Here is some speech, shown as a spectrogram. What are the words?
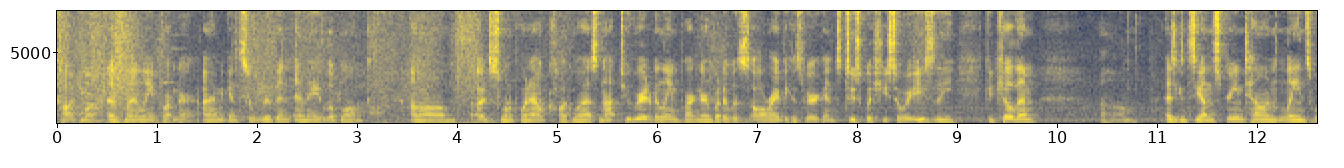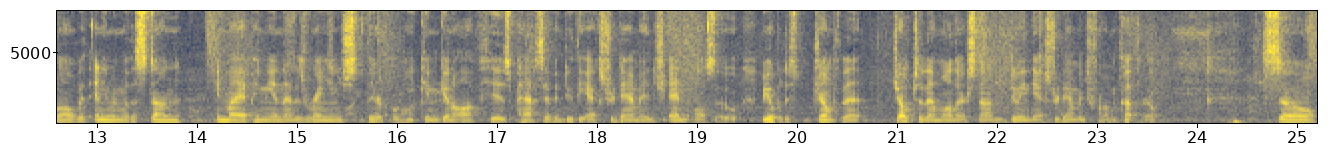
Kog'Maw as my lane partner. I'm against a Riven and a LeBlanc. Um, I just want to point out Kog'Maw is not too great of a lane partner, but it was alright because we were against two squishy, so we easily could kill them. Um, as you can see on the screen, Talon lanes well with anyone with a stun. In my opinion, that is ranged, therefore he can get off his passive and do the extra damage, and also be able to jump that jump to them while they're stunned, doing the extra damage from Cutthroat. So,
